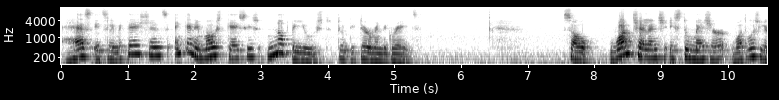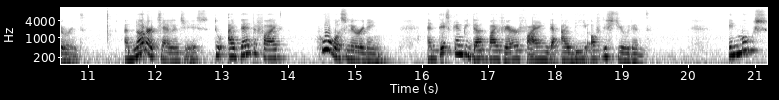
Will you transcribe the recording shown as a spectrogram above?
has its limitations and can in most cases not be used to determine the grade. So one challenge is to measure what was learned. Another challenge is to identify who was learning and this can be done by verifying the ID of the student. In MOOCs,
